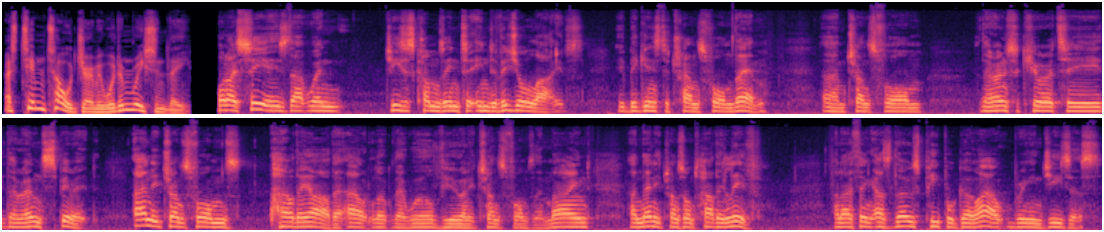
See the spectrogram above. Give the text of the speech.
as Tim told Jeremy Woodham recently. What I see is that when Jesus comes into individual lives, it begins to transform them, um, transform their own security, their own spirit, and it transforms how they are, their outlook, their worldview, and it transforms their mind, and then it transforms how they live. And I think as those people go out bringing Jesus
